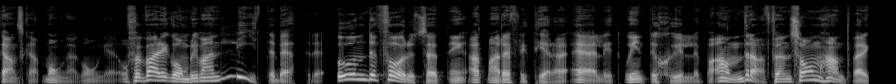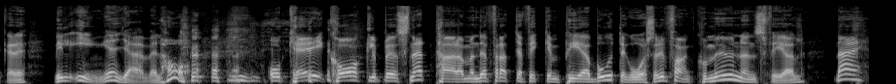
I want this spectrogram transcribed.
ganska många gånger. Och för varje gång blir man lite bättre under förutsättning att man reflekterar ärligt och inte skyller på andra. För en sån hantverkare vill ingen jävel ha. Okej, kaklet blev snett här, men det är för att jag fick en p-bot igår så det är fan kommunens fel. Nej,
